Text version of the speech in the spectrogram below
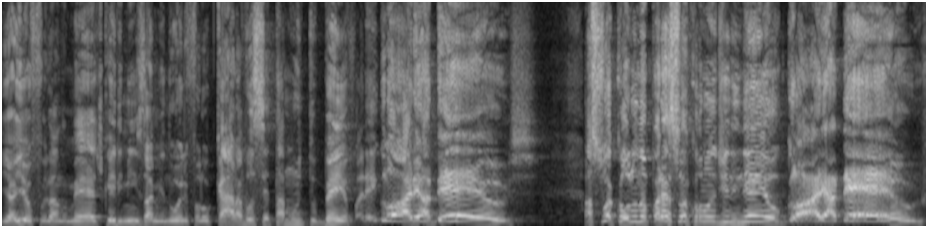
E aí eu fui lá no médico, ele me examinou, ele falou: Cara, você está muito bem. Eu falei: Glória a Deus! A sua coluna parece uma coluna de neném. Eu, glória a Deus!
